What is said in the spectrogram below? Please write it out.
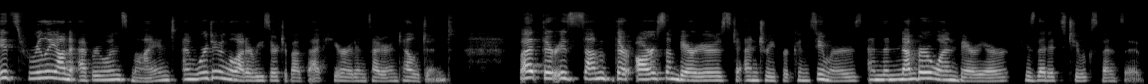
it's really on everyone's mind. And we're doing a lot of research about that here at Insider Intelligent. But there is some, there are some barriers to entry for consumers. And the number one barrier is that it's too expensive.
